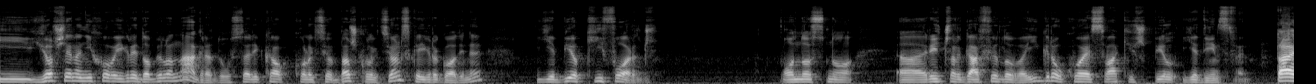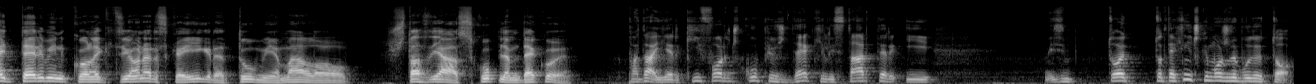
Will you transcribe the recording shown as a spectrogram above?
i još jedna njihova igra je dobila nagradu, u stvari kao kolekcion, baš kolekcionarska igra godine je bio Keyforge, odnosno uh, Richard Garfieldova igra u kojoj je svaki špil jedinstven. Taj termin kolekcionarska igra tu mi je malo, šta ja, skupljam dekove. Pa da, jer Keyforge kupiš dek ili starter i mislim, to, je, to tehnički može da bude to.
